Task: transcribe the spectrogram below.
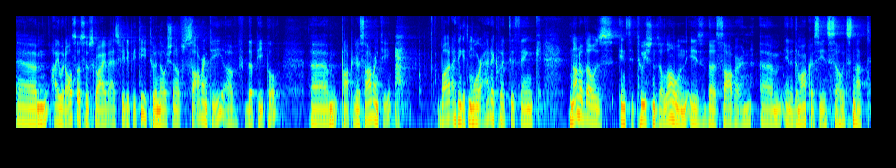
um, I would also subscribe, as Petit, to a notion of sovereignty of the people, um, popular sovereignty. But I think it's more adequate to think none of those institutions alone is the sovereign um, in a democracy. So it's not,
